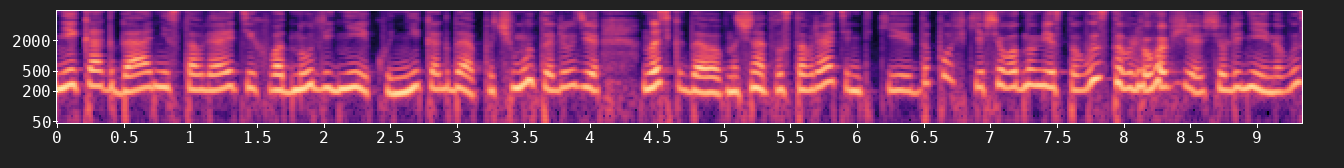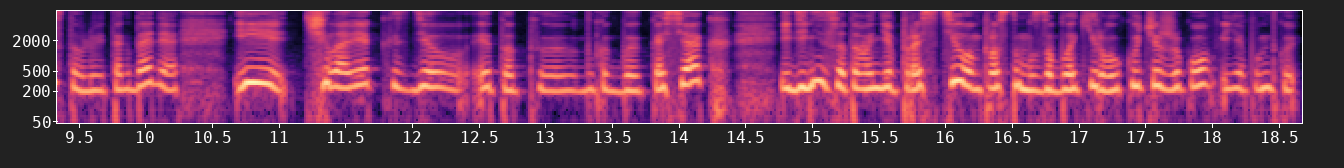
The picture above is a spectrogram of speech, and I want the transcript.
никогда не вставляйте их в одну линейку, никогда. Почему-то люди, знаете, когда начинают выставлять, они такие, да пофиг, я все в одно место выставлю, вообще все линейно выставлю и так далее. И человек сделал этот, э, ну, как бы косяк, и Денис этого не простил, он просто ему заблокировал кучу жуков, и я помню такой,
